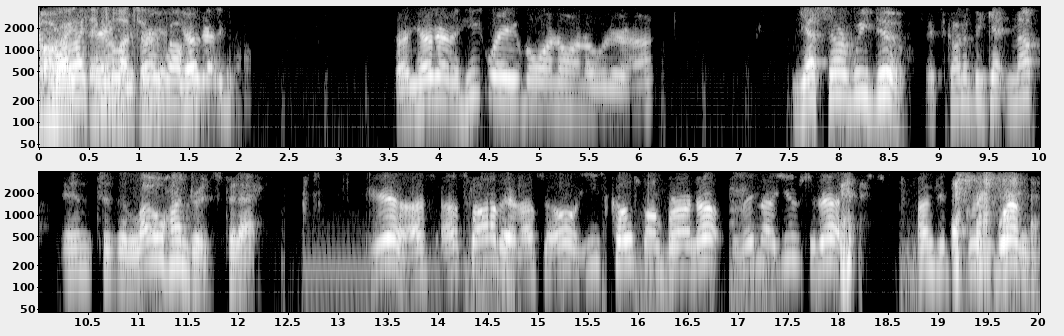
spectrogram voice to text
All right. All right, Thanks thank a lot, you. sir. Very welcome. Y'all got a, uh, y'all got a heat wave going on over there, huh? Yes, sir, we do. It's going to be getting up into the low hundreds today. Yeah, I, I saw that. I said, "Oh, East Coast gonna burn up. 'cause They're not used to that hundred degree weather."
